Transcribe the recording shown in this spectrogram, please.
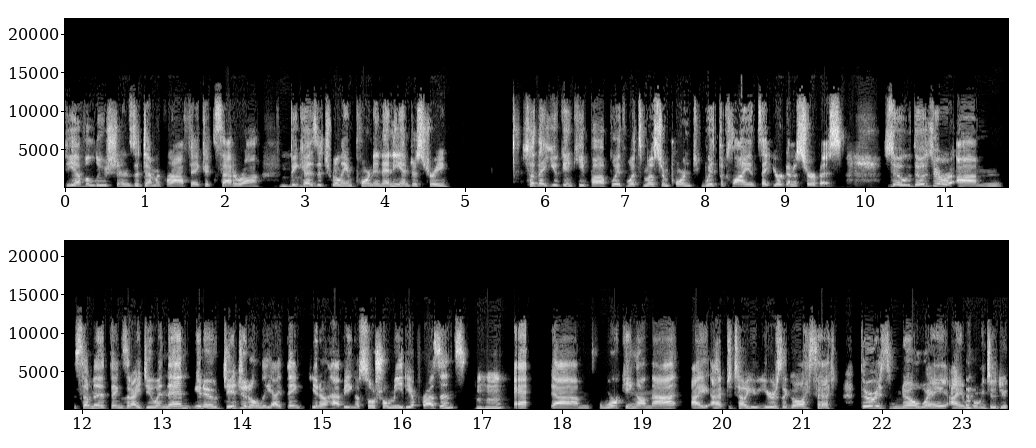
the evolutions the demographic etc mm-hmm. because it's really important in any industry so that you can keep up with what's most important with the clients that you're going to service. So mm-hmm. those are um, some of the things that I do. And then, you know, digitally, I think, you know, having a social media presence mm-hmm. and um, working on that. I, I, have to tell you, years ago, I said there is no way I am going to do.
